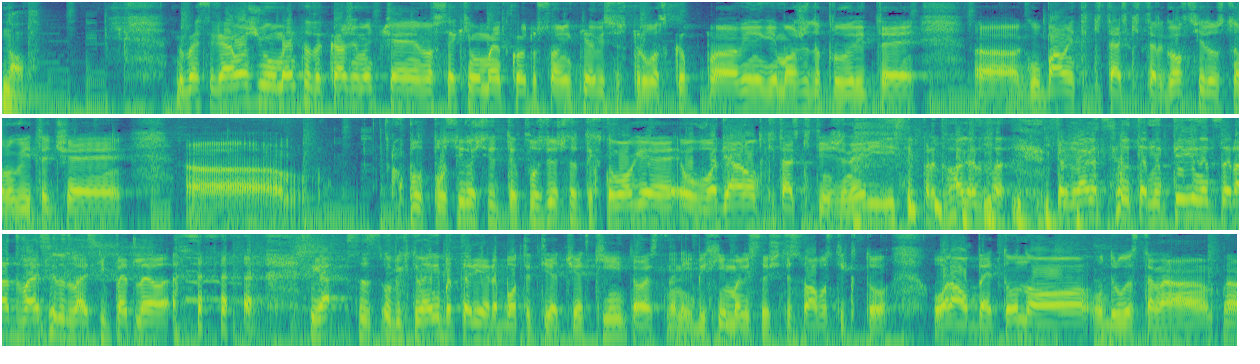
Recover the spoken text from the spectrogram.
нова. Добре, сега е може момента да кажем, че във всеки момент, който Sony Air ви се струва скъп, винаги може да проверите а, глобалните китайски търговци и да установите, че пулсиращата технология е овладяна от китайските инженери и се предлагат, предлагат се альтернативи на цена 20 до 25 лева. Сега, с обикновени батерии работят тия четки, т.е. Нали, биха имали същите слабости като Oral Beto, но от друга страна... А,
